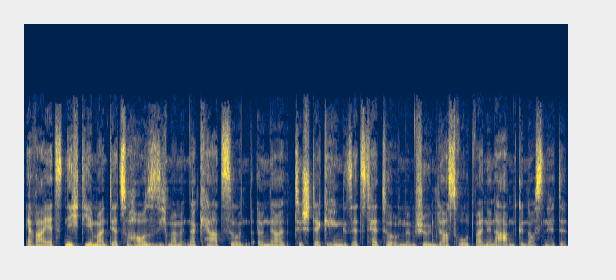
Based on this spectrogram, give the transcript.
Er war jetzt nicht jemand, der zu Hause sich mal mit einer Kerze und einer Tischdecke hingesetzt hätte und mit einem schönen Glas Rotwein den Abend genossen hätte.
